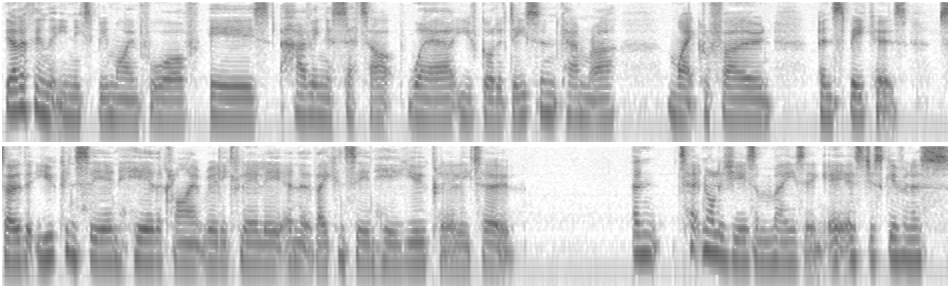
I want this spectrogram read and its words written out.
The other thing that you need to be mindful of is having a setup where you've got a decent camera, microphone, and speakers so that you can see and hear the client really clearly and that they can see and hear you clearly too. And technology is amazing. It has just given us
